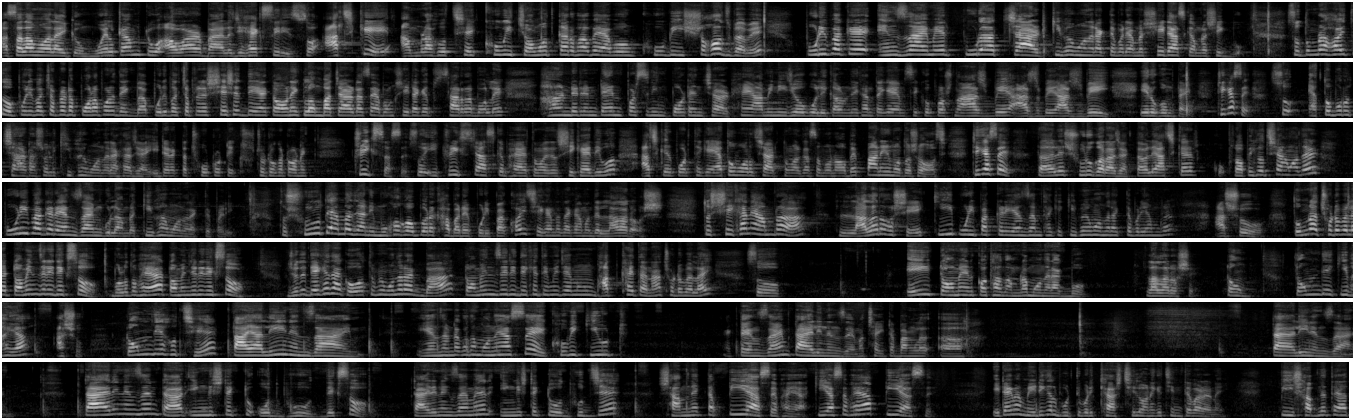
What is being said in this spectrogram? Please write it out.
আসসালামু আলাইকুম welcome to our biology hack series so আজকে আমরা হচ্ছে খুবই চমৎকারভাবে এবং খুবই সহজভাবে পরিপাকের এনজাইমের পুরা চার্ট কীভাবে মনে রাখতে পারি আমরা সেটা আজকে আমরা শিখব। সো তোমরা হয়তো পরিপাক চ্যাপ্টারটা পড়া পরে দেখবা পরিপাক চ্যাপ্টারের শেষের দিকে একটা অনেক লম্বা চার্ট আছে এবং সেটাকে স্যাররা বলে hundred and ten percent important chart হ্যাঁ আমি নিজেও বলি, কারণ এখান থেকে এমসিকিউ প্রশ্ন আসবে আসবে, আসবেই, এরকম টাইপ ঠিক আছে? সো এত বড় চার্ট আসলে কীভাবে মনে রাখা যায়? এটার একটা ছোটো ছোটোখাটো অনেক ট্রিক্স আছে। সো এই ট্রিক্সটা আজকে ভাইয়া তোমার কাছে শিখাই দিব। আজকের পর থেকে এত বড় চার্ট তোমার কাছে মনে হবে পানির মতো সহজ। ঠিক আছে? তাহলে শুরু করা যাক। তাহলে আজকের টপিক হচ্ছে আমাদের পরিপাকের এনজাইমগুলো আমরা কীভাবে মনে রাখতে পারি? তো শুরুতে আমরা জানি মুখগহ্বরে খাবারের পরিপাক হয়, সেখানে থাকে আমাদের লালারস তো সেখানে আমরা লালারসে কি পরিপাককারী এনজাইম থাকে কীভাবে মনে রাখতে পারি আমরা? আসো, তোমরা ছোটবেলায় টম এন্ড জেরি দেখছ? বলো তো ভাইয়া, টম এন্ড জেরি দেখছ? যদি দেখে থাকো, তুমি মনে রাখবা টম এন্ড জেরি দেখে তুমি যেমন ভাত খাইতা না ছোটবেলায় সো এই টমের কথা আমরা মনে রাখব লালারসে টম টম দিয়ে কি ভাইয়া? আসো। টম দিয়ে হচ্ছে টায়ালিন এনজাইম। এই এনজাইমটার কথা মনে আছে? খুবই কিউট একটা এনজাইম টায়ালিন এনজাইম। আচ্ছা এটা বাংলা টায়ালিন এনজাইম। টায়ালিন এনজাইমটার ইংলিশটা একটু অদ্ভুত, দেখছ? টায়ালিন এনজাইমের ইংলিশটা একটু অদ্ভুত যে, সামনে একটা পি আছে ভাইয়া। কি আছে ভাইয়া? পি আছে। এটা একবার মেডিকেল ভর্তি পরীক্ষা আসছিল, অনেকে চিনতে পারে নাই। পি দেয়া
